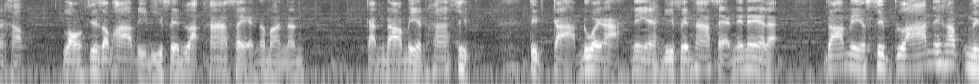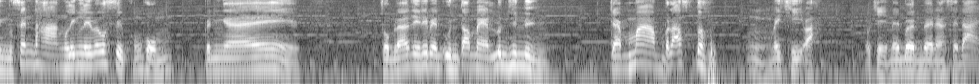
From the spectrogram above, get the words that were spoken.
นะครับลองคิดสภาพดิดีเฟนต์หลัก 5 0 0 0 0 0ประมาณนั้น กันดาเมจ50 ติดกาดด้วยอะนี่ไงดีเฟนต์5 0 0 0 0 0แน่ๆแหละ ดาเมจ10 ล้านนะครับหนึ่งเส้นทางลิงเลเวล10 ของผม เป็นไง สมแล้วจริงที่เป็นอุลตร้าแมนรุ่นที่ 1 แกมมาบลัสเตอร์อืมไม่คีป่ะ โอเค ไม่เบิ้ลด้วยนะ เสียดาย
